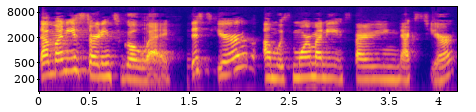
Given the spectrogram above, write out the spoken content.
that money is starting to go away this year, um, with more money expiring next year.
